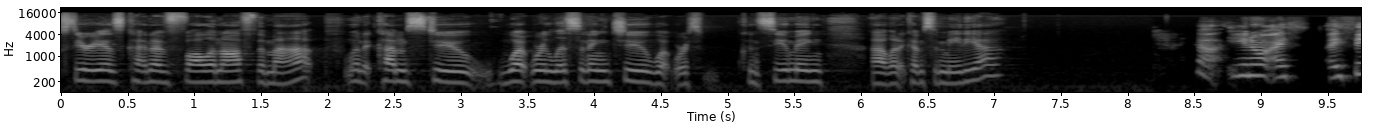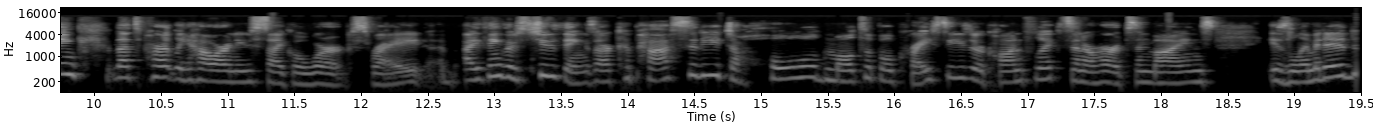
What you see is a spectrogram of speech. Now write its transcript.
Syria's kind of fallen off the map when it comes to what we're listening to, what we're consuming, uh, when it comes to media? Yeah, you know, I th- I think that's partly how our news cycle works, right? I think there's two things. Our capacity to hold multiple crises or conflicts in our hearts and minds is limited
